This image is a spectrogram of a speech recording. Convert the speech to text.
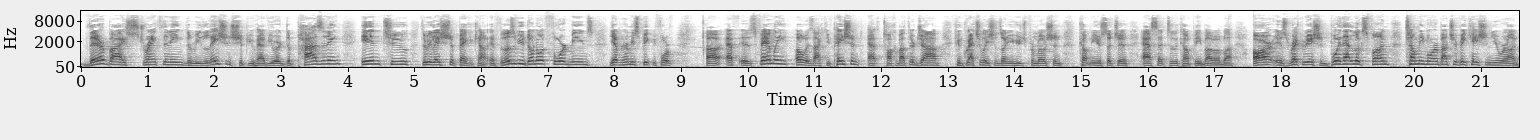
thereby strengthening the relationship you have. You are depositing into the relationship bank account. And for those of you who don't know what Ford means, you haven't heard me speak before. Uh, F is family. O is occupation. talk about their job. Congratulations on your huge promotion. Company, you're such an asset to the company. Blah blah blah. R is recreation. Boy, that looks fun. Tell me more about your vacation you were on.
